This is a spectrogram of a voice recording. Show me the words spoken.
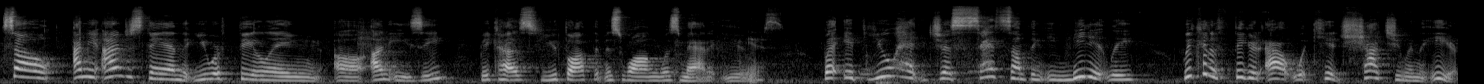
So, I mean, I understand that you were feeling uh, uneasy because you thought that Ms. Wong was mad at you. Yes. But if you had just said something immediately, we could have figured out what kid shot you in the ear.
